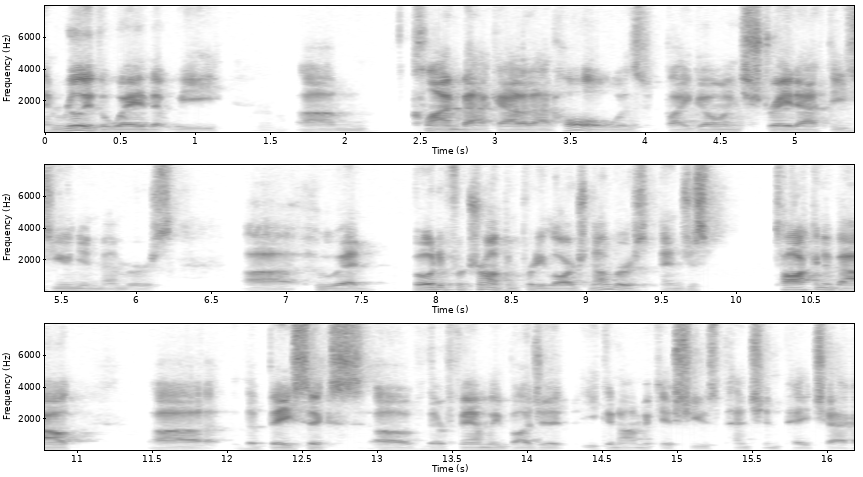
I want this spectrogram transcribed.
And really, the way that we um, climbed back out of that hole was by going straight at these union members uh, who had voted for Trump in pretty large numbers and just talking about uh, the basics of their family budget, economic issues, pension, paycheck,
